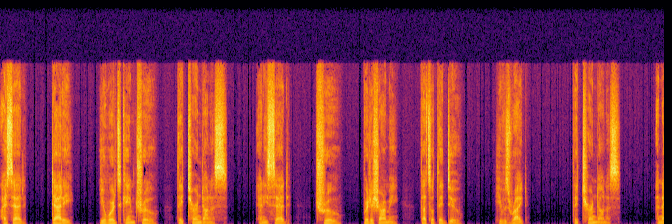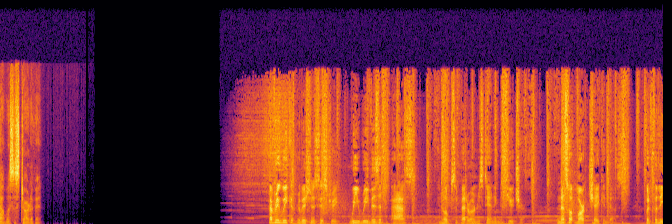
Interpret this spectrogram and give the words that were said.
I said, Daddy, your words came true. They turned on us. And he said, True. British Army, that's what they do. He was right. They turned on us, and that was the start of it. Every week at Revisionist History, we revisit the past in hopes of better understanding the future. And that's what Marc Chaikin does, but for the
